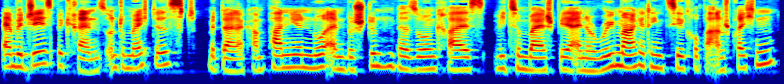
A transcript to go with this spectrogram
Dein Budget ist begrenzt und du möchtest mit deiner Kampagne nur einen bestimmten Personenkreis, wie zum Beispiel eine Remarketing-Zielgruppe, ansprechen,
